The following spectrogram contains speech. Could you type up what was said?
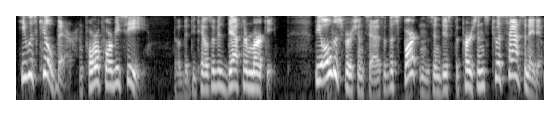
He was killed there in 404 BC, though the details of his death are murky. The oldest version says that the Spartans induced the Persians to assassinate him.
